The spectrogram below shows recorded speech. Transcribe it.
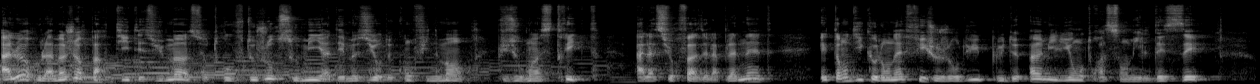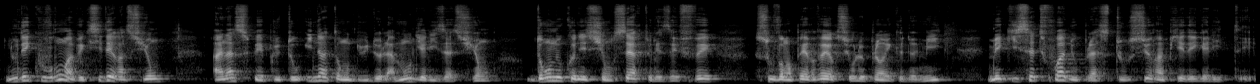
À l'heure où la majeure partie des humains se trouvent toujours soumis à des mesures de confinement plus ou moins strictes à la surface de la planète, et tandis que l'on affiche aujourd'hui plus de 1 300 000 décès, nous découvrons avec sidération un aspect plutôt inattendu de la mondialisation dont nous connaissions certes les effets, souvent pervers sur le plan économique, mais qui cette fois nous place tous sur un pied d'égalité.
